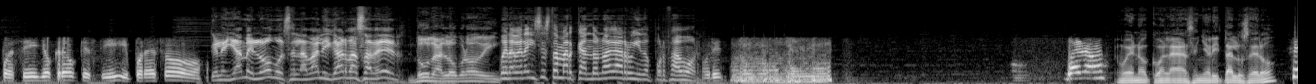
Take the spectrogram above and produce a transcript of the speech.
pues sí, yo creo que sí, y por eso... Que le llame lobo, se la va a ligar, vas a ver. Dúdalo, Brody. Bueno, a ver, ahí se está marcando. No haga ruido, por favor. Bueno, Bueno, con la señorita Lucero. sí,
